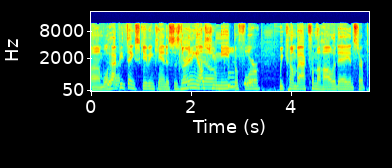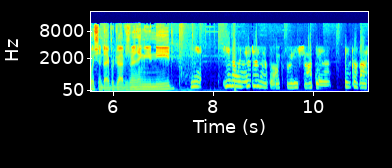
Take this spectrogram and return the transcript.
Um, well, happy Thanksgiving, Candace. Is there anything you. else you need Thank before we come back from the holiday and start pushing diaper drivers? Is there anything you need? Yeah, you know, when you're doing your Black Friday shopping, think of us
